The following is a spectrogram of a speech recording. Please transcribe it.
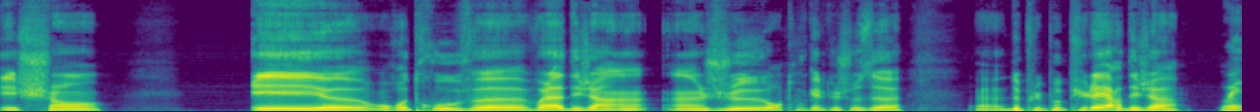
et chant et on retrouve, voilà déjà un un jeu, on retrouve quelque chose, de plus populaire déjà, Oui,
